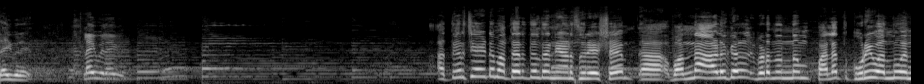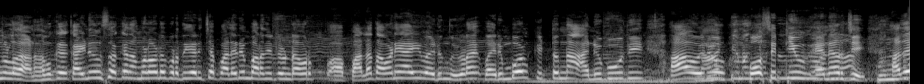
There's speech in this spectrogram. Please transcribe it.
ലൈവ് ലൈവ് ലൈവ് ലൈവ് ആ, തീർച്ചയായിട്ടും അത്തരത്തിൽ തന്നെയാണ് സുരേഷ്. വന്ന ആളുകൾ ഇവിടെ നിന്നും പല കുറി വന്നു എന്നുള്ളതാണ്. നമുക്ക് കഴിഞ്ഞ ദിവസമൊക്കെ നമ്മളോട് പ്രതികരിച്ച പലരും പറഞ്ഞിട്ടുണ്ട്. അവർ പല തവണയായി വരുന്നു. ഇവിടെ വരുമ്പോൾ കിട്ടുന്ന അനുഭൂതി ആ ഒരു പോസിറ്റീവ് എനർജി അത്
